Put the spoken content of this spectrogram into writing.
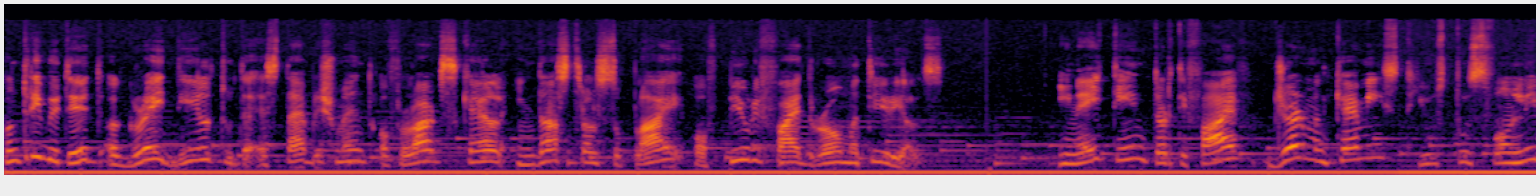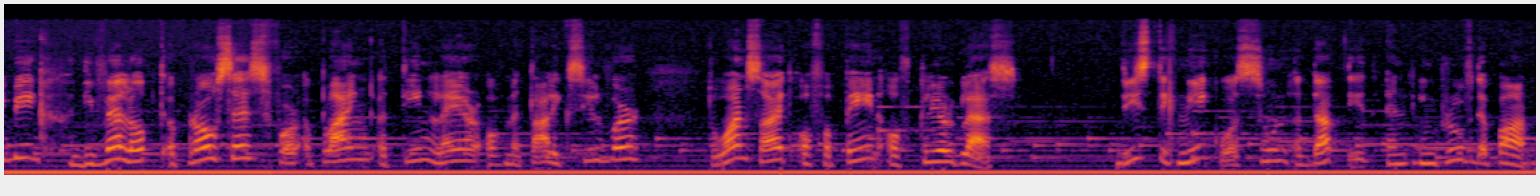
contributed a great deal to the establishment of large-scale industrial supply of purified raw materials. In 1835, German chemist Justus von Liebig developed a process for applying a thin layer of metallic silver to one side of a pane of clear glass. This technique was soon adapted and improved upon,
